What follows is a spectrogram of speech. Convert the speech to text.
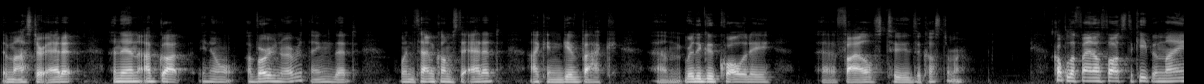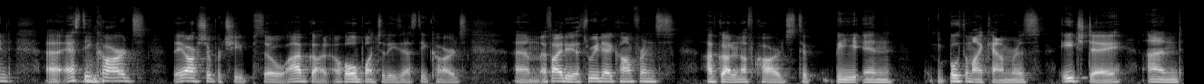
the master edit. And then I've got, you know, a version of everything that when the time comes to edit, I can give back um, really good quality uh, files to the customer. A couple of final thoughts to keep in mind. Uh, SD mm-hmm. cards, they are super cheap. So I've got a whole bunch of these SD cards. Um, if I do a three day conference, I've got enough cards to be in both of my cameras each day and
